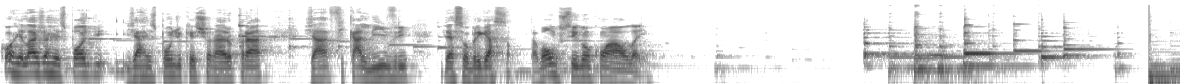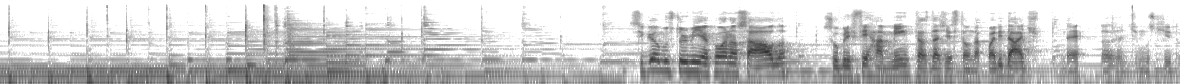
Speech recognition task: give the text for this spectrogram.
corre lá e já responde, já responde o questionário para já ficar livre dessa obrigação, tá bom? Sigam com a aula aí. Sigamos, turminha, com a nossa aula sobre ferramentas da gestão da qualidade, né? Nós já tínhamos tido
